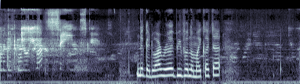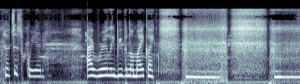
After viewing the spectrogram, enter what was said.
Yo, you got the same screen. Nigga, do I really breathe on the mic like that? That's just weird. I really breathe on the mic like. Yo,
